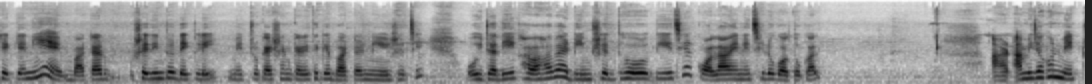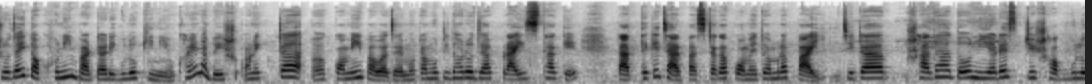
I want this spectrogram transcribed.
সেকে নিয়ে বাটার, সেদিন তো দেখলেই মেট্রো ক্যাশ অ্যান্ড ক্যারি থেকে বাটার নিয়ে এসেছি। ওইটা দিয়ে খাওয়া হবে আর ডিম সেদ্ধ দিয়েছি আর কলা এনেছিল গতকাল। আর আমি যখন মেট্রো যাই তখনই বাটার এগুলো কিনি। ওখানে না বেশ অনেকটা কমেই পাওয়া যায়। মোটামুটি ধরো যা প্রাইস থাকে তার থেকে চার পাঁচ টাকা কমে তো আমরা পাই। যেটা সাধারণত নিয়ারেস্ট যে সবগুলো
